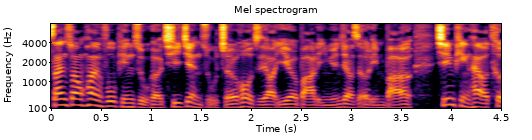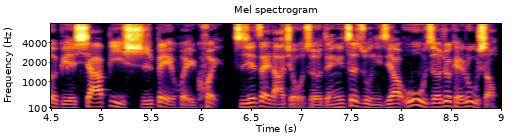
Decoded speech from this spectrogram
三酸焕肤品组合七件组，折后只要一二八零，原价是二零八二。新品还有特别虾币十倍回馈，直接再打九五折，等于这组你只要五五折就可以入手。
